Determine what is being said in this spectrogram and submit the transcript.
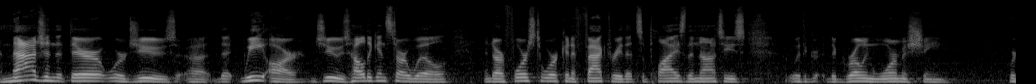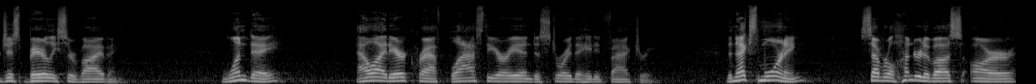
Imagine that there were Jews, uh, that we are Jews, held against our will and are forced to work in a factory that supplies the Nazis with the growing war machine. We're just barely surviving. One day, Allied aircraft blast the area and destroy the hated factory. The next morning, several hundred of us are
